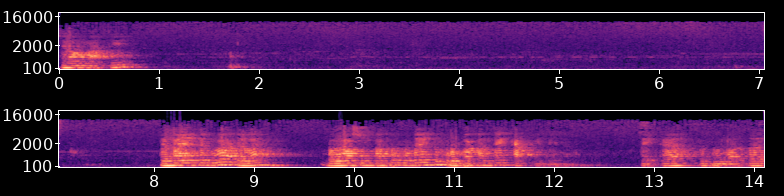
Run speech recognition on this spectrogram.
saya hormati Tema yang kedua adalah bahwa Sumpah Pemuda itu merupakan tekad gitu ya. Tekad kebulatan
